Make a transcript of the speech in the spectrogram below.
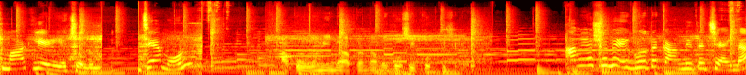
স্মার্টলি এড়িয়ে চলুন। যেমন আপু উনি না আপনার নামে গসিপ করতেছিলেন। আমি আসলে এগুলোতে কান দিতে চাই না।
